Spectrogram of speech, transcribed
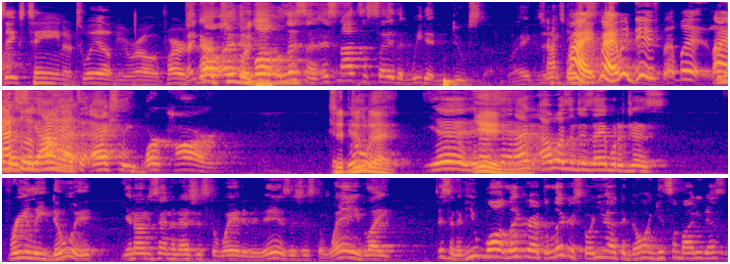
16 or 12 year old person. They got Well, too much- well, listen, it's not to say that we didn't do stuff, right? 'Cause we Not did right, right, we did stuff, but But like, not but to see, I had to actually work hard to do do it. that. Yeah, you know what I'm saying? I, I wasn't just able to just freely do it. You know what I'm saying? And that's just the way that it is. It's just a wave. Like, listen, if you bought liquor at the liquor store, you had to go and get somebody that's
